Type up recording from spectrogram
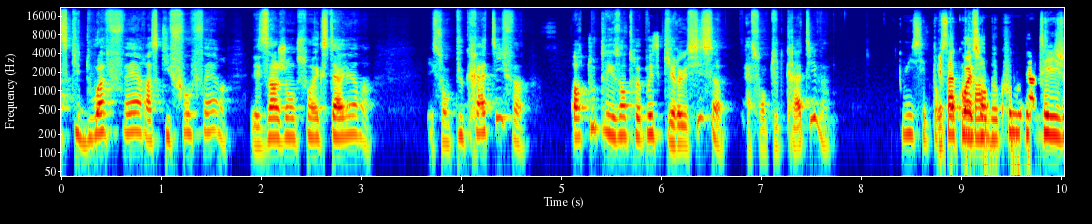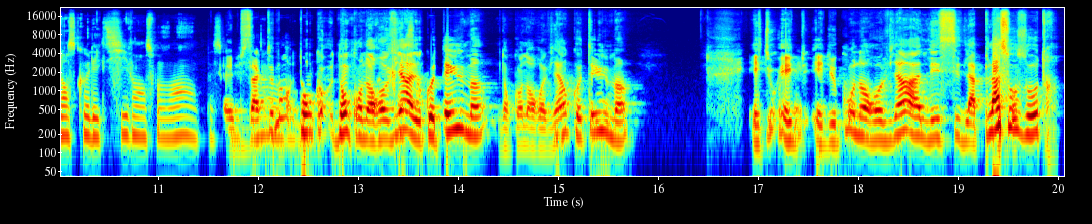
ce qu'ils doivent faire, à ce qu'il faut faire, les injonctions extérieures. Ils sont plus créatifs. Or, toutes les entreprises qui réussissent, elles sont toutes créatives. Oui, c'est pour ça qu'on parle beaucoup d'intelligence collective en ce moment. Exactement. Donc, donc, on en revient au côté humain. Donc, on en revient au côté humain. Et, et, du coup, on en revient à laisser de la place aux autres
